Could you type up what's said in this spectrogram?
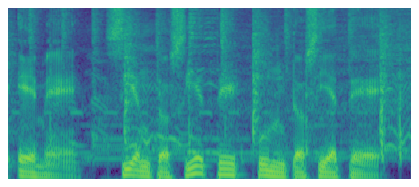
FM 107.7.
